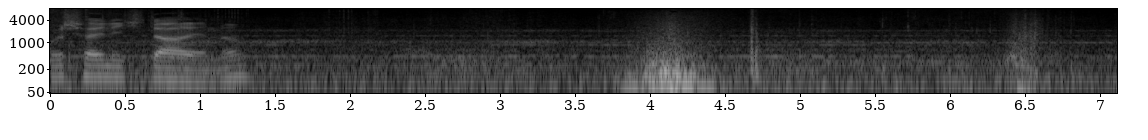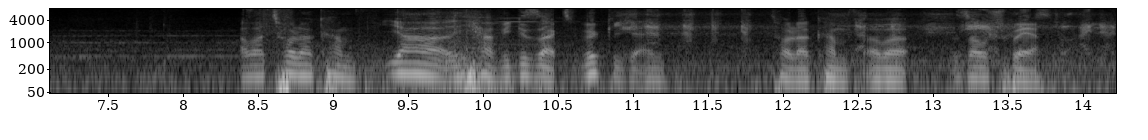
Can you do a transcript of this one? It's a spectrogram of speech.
Wahrscheinlich dahin, ne? aber toller Kampf. Ja, ja, wie gesagt, wirklich ein toller Kampf, aber sau schwer. Du einer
